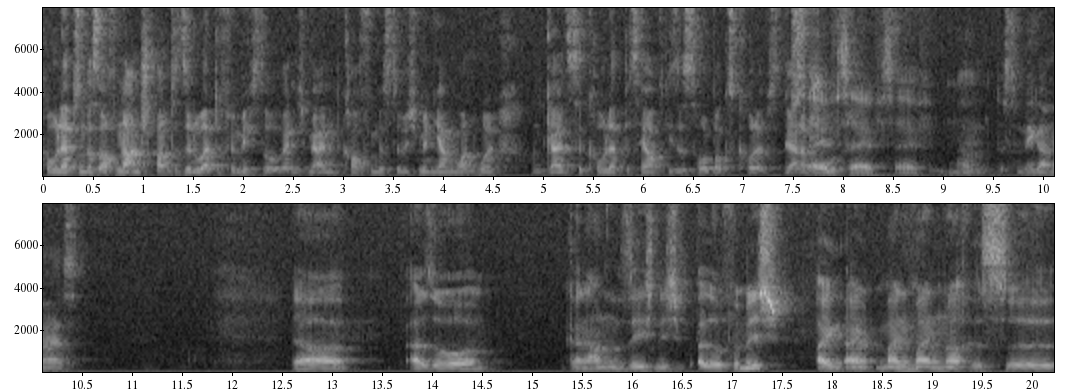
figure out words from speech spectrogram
Collabs und das ist auch eine entspannte Silhouette für mich so. Wenn ich mir einen kaufen müsste, würde ich mir einen Young One holen und geilste Collab bisher auch diese Soulbox Collabs. Geiler safe, Schuh. safe, safe. Ja. Und das ist mega nice. Ja, also, keine Ahnung, sehe ich nicht. Also für mich, meiner Meinung nach, ist äh,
